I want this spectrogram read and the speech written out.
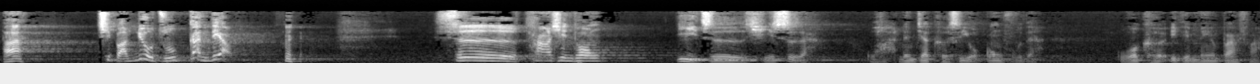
啊，去把六族干掉。是他心通，亦知其事啊。哇，人家可是有功夫的。我可一点没有办法，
